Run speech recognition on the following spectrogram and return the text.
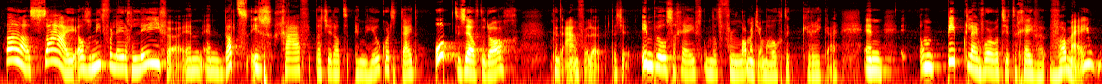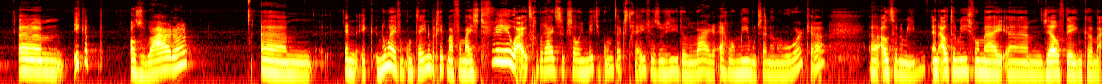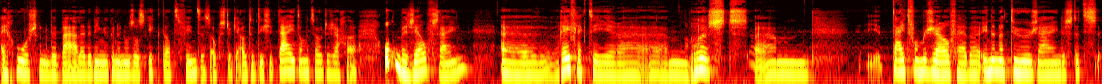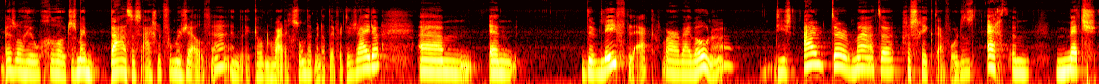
ah, saai, als niet volledig leven. En, en dat is gaaf dat je dat in heel korte tijd op dezelfde dag kunt aanvullen. Dat je impulsen geeft om dat vlammetje omhoog te krikken. En om een piepklein voorbeeldje te geven van mij. Um, ik heb als waarde. Um, en ik noem even een containerbegrip, maar voor mij is het veel uitgebreid. Dus ik zal je een beetje context geven. Zo zie je dat een waarde echt wel meer moet zijn dan een woord. Hè? Uh, autonomie. En autonomie is voor mij um, zelf denken, mijn eigen koers kunnen bepalen, de dingen kunnen doen zoals ik dat vind. Dat is ook een stukje authenticiteit, om het zo te zeggen. Op mezelf zijn, uh, reflecteren, um, rust, um, tijd voor mezelf hebben, in de natuur zijn. Dus dat is best wel heel groot. Dat is mijn basis eigenlijk voor mezelf. Hè? En ik heb ook nog waarde gezondheid, maar dat even terzijde. En de leefplek waar wij wonen, die is uitermate geschikt daarvoor. Dat is echt een match.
